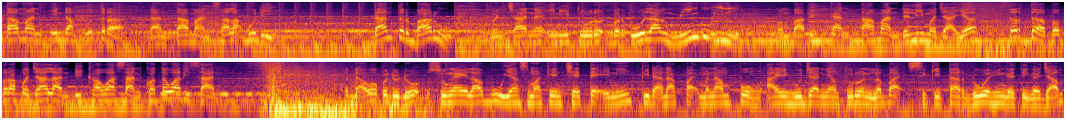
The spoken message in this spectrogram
Taman Indah Putra dan Taman Salak Budi. Dan terbaru, bencana ini turut berulang minggu ini membabitkan Taman Delima Jaya serta beberapa jalan di kawasan Kota Warisan. Dakwa penduduk, Sungai Labu yang semakin cetek ini tidak dapat menampung air hujan yang turun lebat sekitar 2 hingga 3 jam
